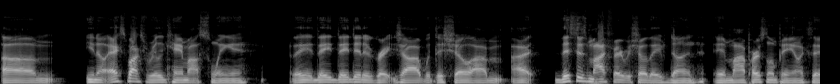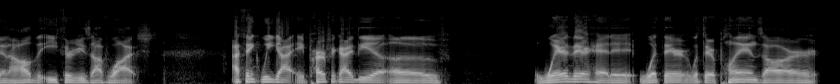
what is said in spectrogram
um, you know, Xbox really came out swinging. They they they did a great job with this show. I'm I this is my favorite show they've done in my personal opinion. Like I said, all the E3s I've watched, I think we got a perfect idea of where they're headed, what their what their plans are,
